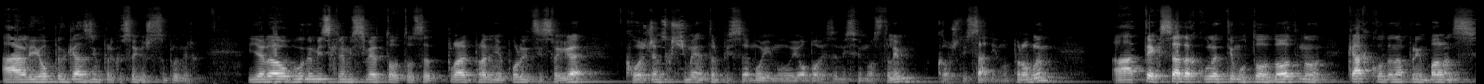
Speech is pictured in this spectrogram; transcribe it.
Ali opet gazim preko svega što sam planirao. Jer evo, budem iskren, mislim, ja to, to sad pravljenje porodice i svega, ko žensko će mene trpi sa mojim ovaj, obavezama i svim ostalim, kao što i sad imam problem, a tek sada ako uletim u to dodatno, kako da napravim balans,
